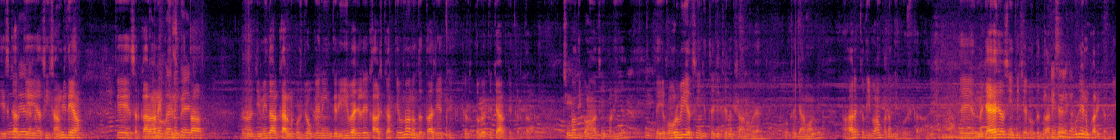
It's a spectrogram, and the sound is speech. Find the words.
ਇਸ ਕਰਕੇ ਅਸੀਂ ਸਮਝਦੇ ਹਾਂ ਕਿ ਸਰਕਾਰਾਂ ਨੇ ਕੁਝ ਨਹੀਂ ਕੀਤਾ। ਜ਼ਿਮੀਂਦਾਰ ਕਰਨ ਕੁਝ ਜੋਗੇ ਨਹੀਂ। ਗਰੀਬ ਹੈ ਜਿਹੜੇ ਖਾਸ ਕਰਕੇ ਉਹਨਾਂ ਨੂੰ ਦਿੱਤਾ ਸੀ ਇੱਕ ਏਕੜ ਤੋਂ ਲੈ ਕੇ 4 ਏਕੜ ਤੱਕ। ਉਹਨਾਂ ਦੀ ਬਾਹ ਅਸੀਂ ਫੜੀ ਹੈ ਤੇ ਹੋਰ ਵੀ ਅਸੀਂ ਜਿੱਥੇ ਜਿੱਥੇ ਨੁਕਸਾਨ ਹੋਇਆ ਉੱਥੇ ਜਾਵਾਂਗੇ। ਹਰ ਇੱਕ ਦੀ ਬਾਹ ਫੜਨ ਦੀ ਕੋਸ਼ਿਸ਼ ਕਰਾਂਗੇ। ਤੇ ਨਜਾਇਜ਼ ਅਸੀਂ ਕਿਸੇ ਨੂੰ ਦਿੱਤਾ ਨਹੀਂ ਹੈ। ਪੂਰੀ ਇਨਕੁਆਰੀ ਕਰਕੇ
